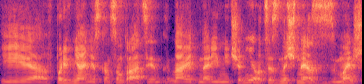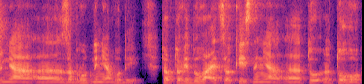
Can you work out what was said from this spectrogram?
і в порівнянні з концентрацією навіть на рівні Чернігова, це значне зменшення е, забруднення води. Тобто відбувається окиснення е, то- того.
